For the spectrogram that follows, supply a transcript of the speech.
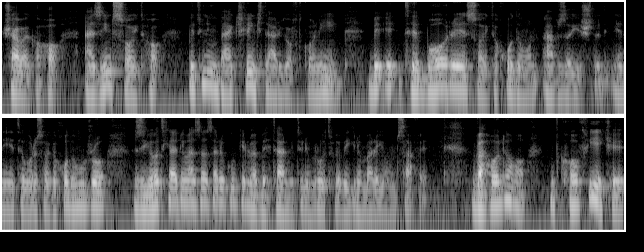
شبکه ها از این سایت ها بتونیم بکلینک دریافت کنیم به اعتبار سایت خودمون افزایش دادیم. یعنی اعتبار سایت خودمون رو زیاد کردیم از نظر گوگل و بهتر می‌تونیم رتبه بگیریم برای اون صفحه. و حالا کافیه که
